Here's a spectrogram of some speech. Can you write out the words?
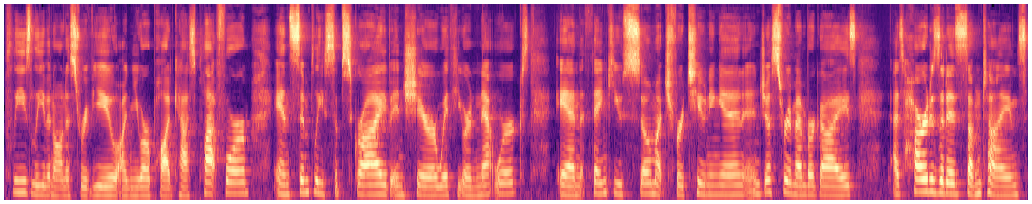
please leave an honest review on your podcast platform and simply subscribe and share with your networks. And thank you so much for tuning in. And just remember, guys, as hard as it is sometimes,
